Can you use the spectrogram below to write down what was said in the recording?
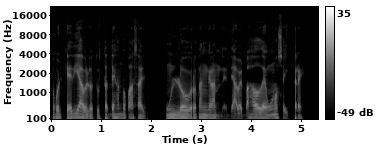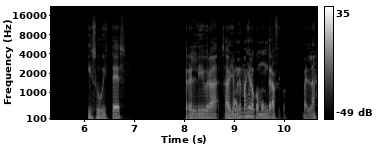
So, ¿Por qué diablo tú estás dejando pasar un logro tan grande de haber bajado de 163 y subiste 3 libras? ¿Sabes? Yo me lo imagino como un gráfico, ¿verdad?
